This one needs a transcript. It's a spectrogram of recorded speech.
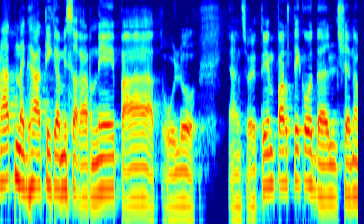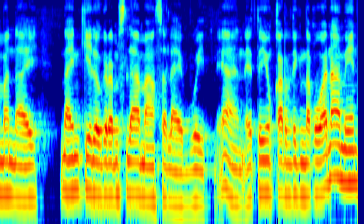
At naghati kami sa karne, paa at ulo. Yan. So ito yung parte ko dahil siya naman ay 9 kilograms lamang sa live weight. Yan. Ito yung karning nakuha namin.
